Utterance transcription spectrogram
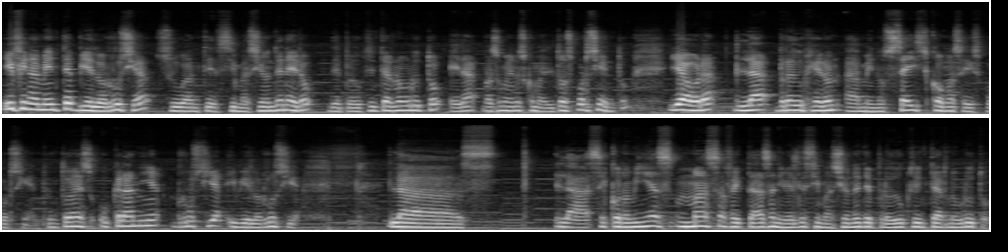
Y finalmente Bielorrusia, su estimación de enero del Producto Interno Bruto era más o menos como el 2% y ahora la redujeron a menos 6,6%. Entonces Ucrania, Rusia y Bielorrusia. Las las economías más afectadas a nivel de estimaciones de Producto Interno Bruto.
